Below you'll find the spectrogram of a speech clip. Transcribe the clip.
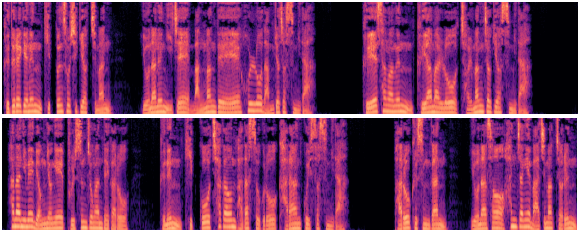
그들에게는 기쁜 소식이었지만 요나는 이제 망망대해에 홀로 남겨졌습니다. 그의 상황은 그야말로 절망적이었습니다. 하나님의 명령에 불순종한 대가로 그는 깊고 차가운 바닷속으로 가라앉고 있었습니다. 바로 그 순간 요나서 한 장의 마지막 절은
